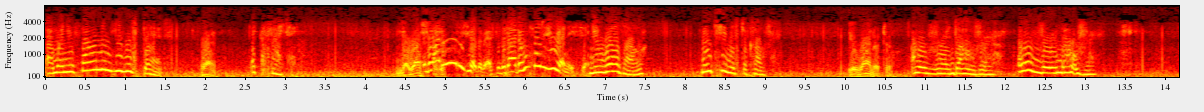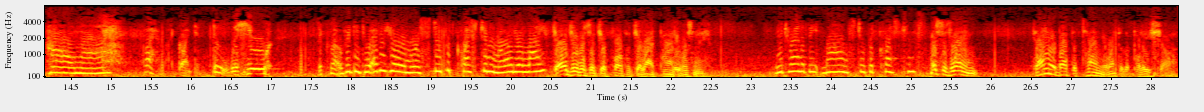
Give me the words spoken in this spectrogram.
And when you found him, he was dead. Right. Exciting. And the rest Well, I don't it, want to hear the rest of it. I don't want to hear anything. You will, though. Won't you, Mr. Clover? You want wanted to. Over and over. Over and over. Hi, Ma. What am I going to do with you? Mr. Clover, did you ever hear a more stupid question in all your life? Georgie was at your Fourth of July party, wasn't he? You trying to beat Ma on stupid questions? Mrs. Lane, tell me about the time you went to the police show.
